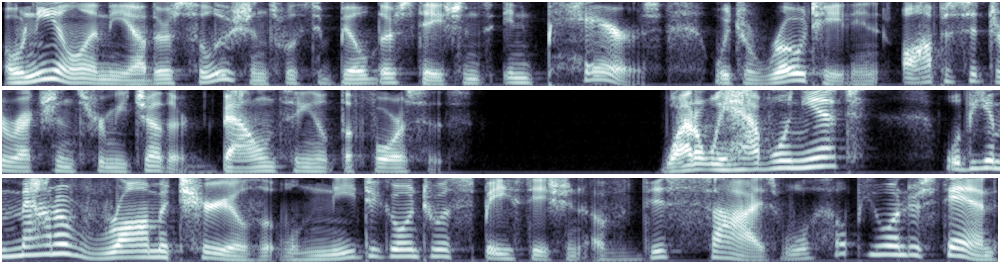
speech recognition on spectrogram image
O'Neill and the other solutions was to build their stations in pairs, which rotate in opposite directions from each other, balancing out the forces. Why don't we have one yet? Well, the amount of raw materials that will need to go into a space station of this size will help you understand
